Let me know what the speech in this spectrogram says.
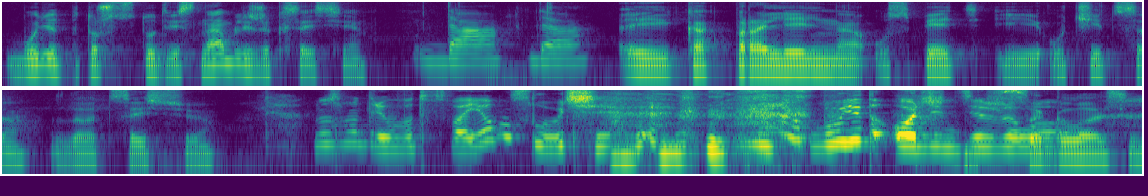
будет, потому что тут весна ближе к сессии. Да, да. И как параллельно успеть и учиться сдавать сессию. Ну смотри, вот в твоем случае будет очень тяжело. Согласен.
